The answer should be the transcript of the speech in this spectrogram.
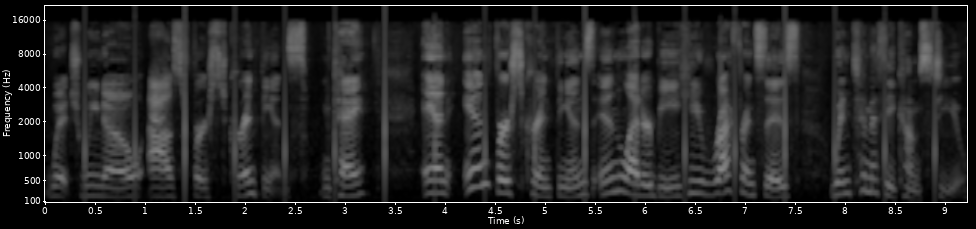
which we know as 1 Corinthians, okay? And in 1 Corinthians, in letter B, he references when Timothy comes to you.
